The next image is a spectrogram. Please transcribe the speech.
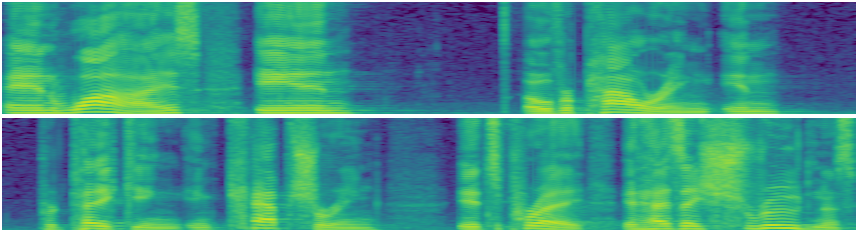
and wise in overpowering, in partaking, in capturing its prey. It has a shrewdness.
